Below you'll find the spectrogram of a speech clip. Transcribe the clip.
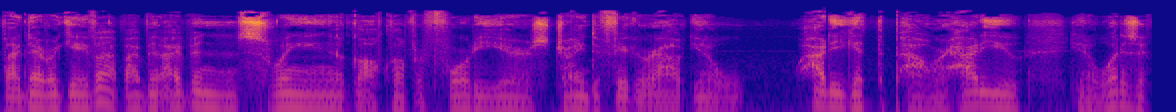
but I never gave up. I've been I've been swinging a golf club for 40 years, trying to figure out, you know, how do you get the power? How do you, you know, what is it?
